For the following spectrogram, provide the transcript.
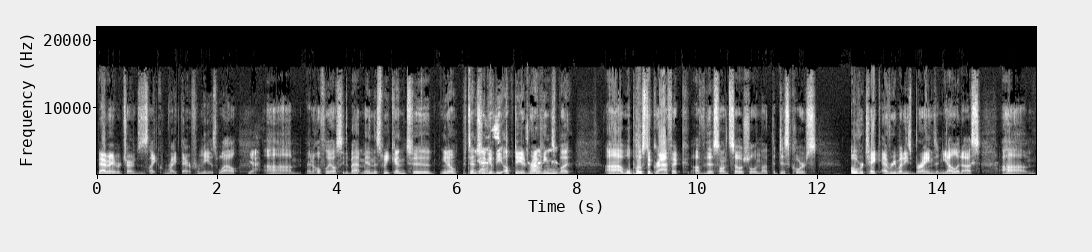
Batman Returns is like right there for me as well. Yeah. Um, and hopefully I'll see the Batman this weekend to you know potentially give the updated Chime rankings, but uh, we'll post a graphic of this on social and let the discourse overtake everybody's brains and yell at us um,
